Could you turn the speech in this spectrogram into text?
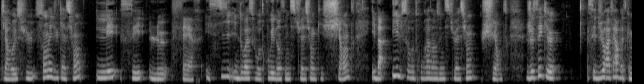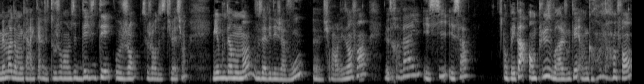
qui a reçu son éducation laissez-le faire. Et si il doit se retrouver dans une situation qui est chiante, eh ben il se retrouvera dans une situation chiante. Je sais que c'est dur à faire parce que même moi dans mon caractère, j'ai toujours envie d'éviter aux gens ce genre de situation. Mais au bout d'un moment, vous avez déjà vous, euh, sûrement les enfants, le travail, et si et ça. Vous pouvez pas en plus vous rajouter un grand enfant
